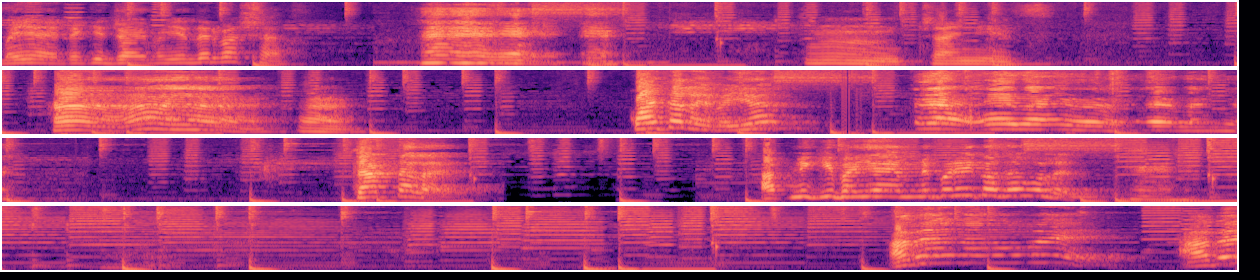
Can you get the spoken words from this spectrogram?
ভাইয়া এটা কি জয় ভাইয়াদের বাসা? হ্যাঁ হ্যাঁ হ্যাঁ হ্যাঁ। হুম চাইনিজ হ্যাঁ হ্যাঁ হ্যাঁ হ্যাঁ। কয়তলায় ভাইয়া? চারতলায়। আপনি কি ভাইয়া এমনি করেই কথা বলেন? আবে না হবে আবে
